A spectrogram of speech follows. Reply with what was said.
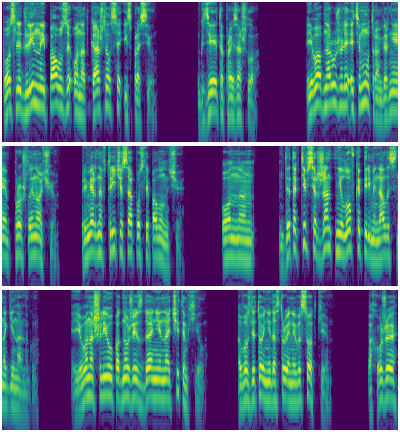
После длинной паузы он откашлялся и спросил. «Где это произошло?» Его обнаружили этим утром, вернее, прошлой ночью, примерно в три часа после полуночи. Он... Э, Детектив-сержант неловко переминалась с ноги на ногу. Его нашли у подножия здания на Читэмхилл, возле той недостроенной высотки. Похоже,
